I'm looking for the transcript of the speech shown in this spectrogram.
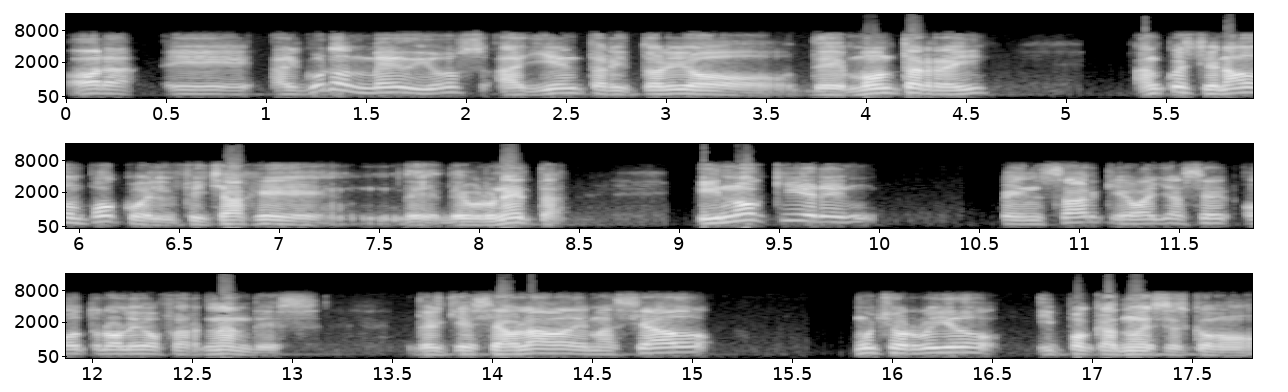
Ahora, eh, algunos medios allí en territorio de Monterrey han cuestionado un poco el fichaje de, de, Bruneta y no quieren pensar que vaya a ser otro Leo Fernández, del que se hablaba demasiado, mucho ruido y pocas nueces, como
